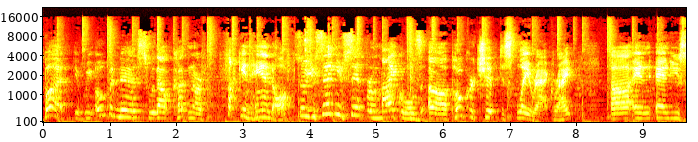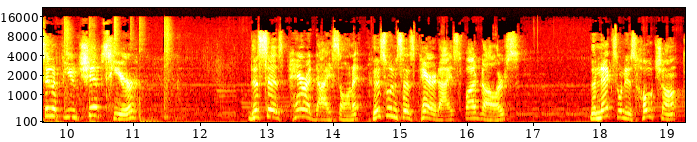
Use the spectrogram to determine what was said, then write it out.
But if we open this without cutting our fucking hand off. So you said you sent from Michael's uh, poker chip display rack, right? Uh, and, and you sent a few chips here. This says Paradise on it. This one says Paradise, $5. The next one is Ho Chunk,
